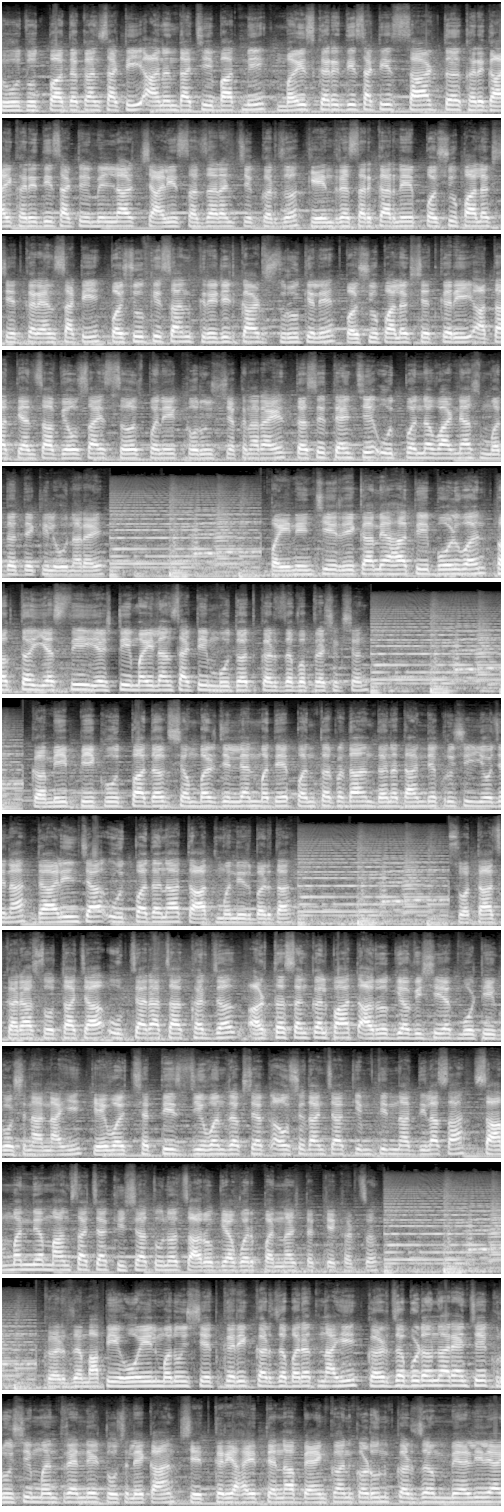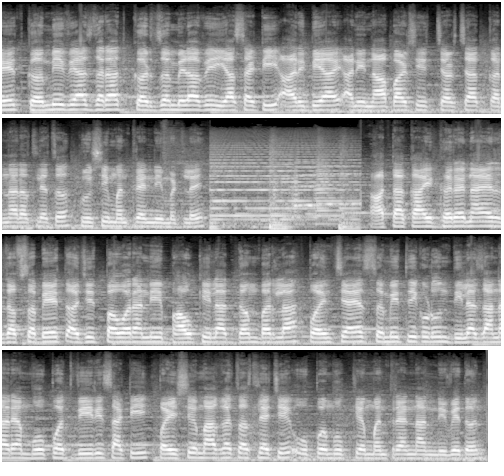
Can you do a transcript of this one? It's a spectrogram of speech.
दूध उत्पादकांसाठी आनंदाची बातमी. म्हैस खरेदीसाठी साठ तर खरे गाय खरेदीसाठी मिळणार चाळीस हजारांचे कर्ज. केंद्र सरकारने पशुपालक शेतकऱ्यांसाठी पशु किसान क्रेडिट कार्ड सुरू केले. पशुपालक शेतकरी आता त्यांचा व्यवसाय सहजपणे करू शकणार आहेत. तसेच त्यांचे उत्पन्न वाढण्यास मदत देखील होणार आहे. बहिणींची रिकाम्या हाती बोळवण फक्त एस सी एस टी महिलांसाठी मुदत कर्ज व प्रशिक्षण. कमी पीक उत्पादक शंभर जिल्ह्यांमध्ये पंतप्रधान धनधान्य कृषी योजना डाळींच्या उत्पादनात आत्मनिर्भरता. स्वतःच करा स्वतःच्या उपचाराचा खर्च अर्थसंकल्पात आरोग्यविषयक मोठी घोषणा नाही. केवळ छत्तीस जीवनरक्षक औषधांच्या किमतींना दिलासा सामान्य माणसाच्या खिशातूनच आरोग्यावर पन्नास टक्के खर्च. कर्जमाफी होईल म्हणून शेतकरी कर्ज भरत नाही. कर्ज बुडवणाऱ्यांचे कृषी मंत्र्यांनी टोचले कान. शेतकरी आहेत त्यांना बँकांकडून कर्ज मिळालेले आहेत. कमी व्याज दरात कर्ज मिळावे यासाठी आरबीआय आणि नाबार्डशी चर्चा करणार असल्याचं कृषी मंत्र्यांनी म्हटलंय. आता काय खरं नाही लोकसभेत अजित पवारांनी भावकीला दम भरला. पंचायत समितीकडून दिल्या जाणाऱ्या मोफत विहिरीसाठी पैसे मागत असल्याचे उपमुख्यमंत्र्यांना निवेदन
